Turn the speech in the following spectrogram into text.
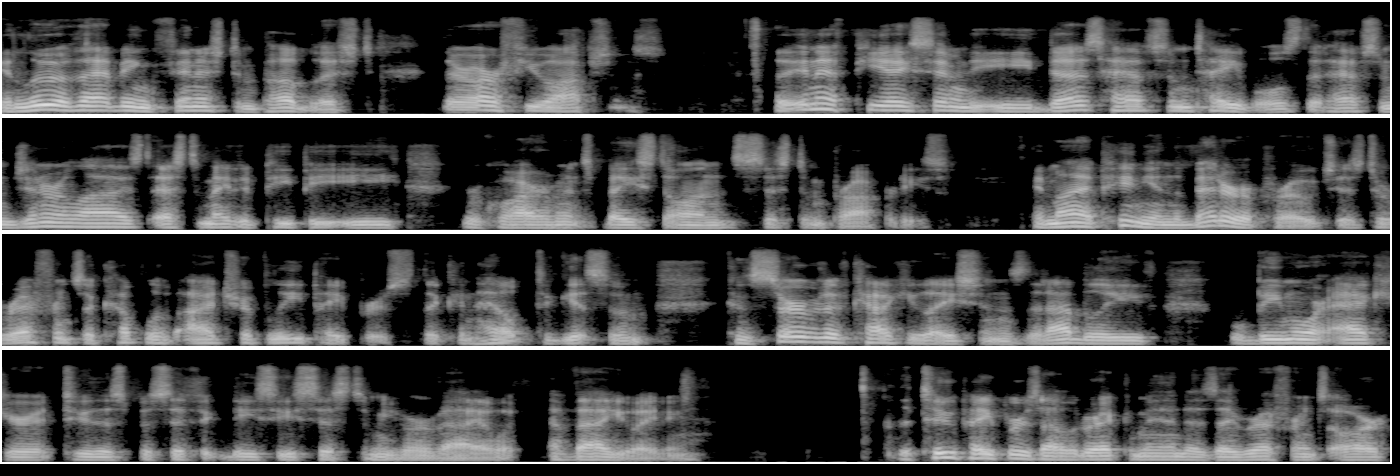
In lieu of that being finished and published, there are a few options. The NFPA 70E does have some tables that have some generalized estimated PPE requirements based on system properties. In my opinion, the better approach is to reference a couple of IEEE papers that can help to get some conservative calculations that I believe will be more accurate to the specific DC system you are evalu evaluating. The two papers I would recommend as a reference are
